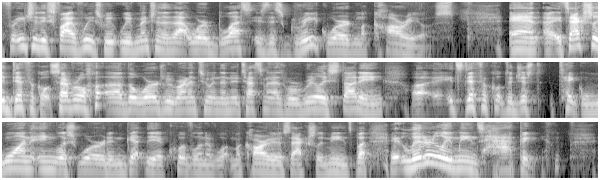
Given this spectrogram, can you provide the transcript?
for each of these five weeks, we, we've mentioned that that word blessed is this Greek word makarios. And uh, it's actually difficult. Several of the words we run into in the New Testament as we're really studying, uh, it's difficult to just take one English word and get the equivalent of what Makarios actually means. But it literally means happy.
